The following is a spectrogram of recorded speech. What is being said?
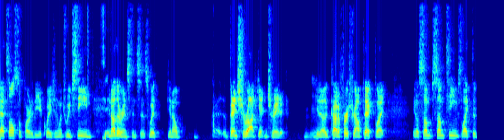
That's also part of the equation, which we've seen in other instances with you know Ben Chiarot getting traded. Mm-hmm. You know, got a first round pick, but you know some some teams like to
